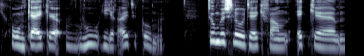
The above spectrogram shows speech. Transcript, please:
gewoon kijken hoe hieruit te komen. Toen besloot ik van, ik, ehm,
